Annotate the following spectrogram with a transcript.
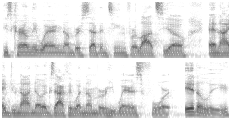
He's currently wearing number 17 for Lazio, and I do not know exactly what number he wears for Italy,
